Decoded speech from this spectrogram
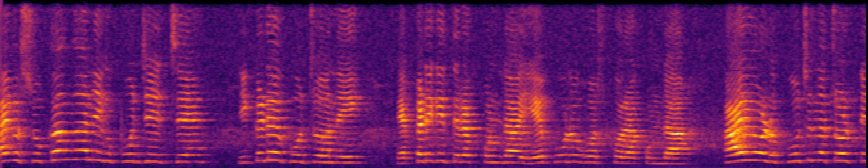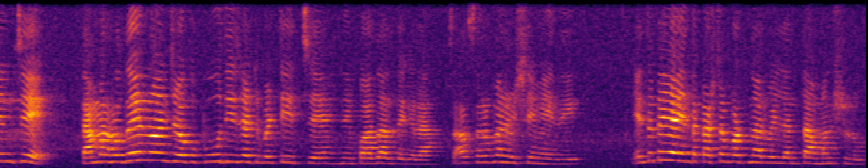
ఆయన సుఖంగా నీకు పూజ ఇచ్చే ఇక్కడే కూర్చొని ఎక్కడికి తిరగకుండా ఏ పూలు కోసుకోరాకుండా హాయిగా వాడు కూర్చున్న చోటు నుంచే తమ హృదయంలోంచి ఒక పువ్వు తీసేట్టు పెట్టి ఇచ్చే నీ పాదాల దగ్గర. చాలా సులభమైన విషయం ఏది? ఎందుకయ్యా ఇంత కష్టపడుతున్నారు వీళ్ళంతా మనుషులు?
